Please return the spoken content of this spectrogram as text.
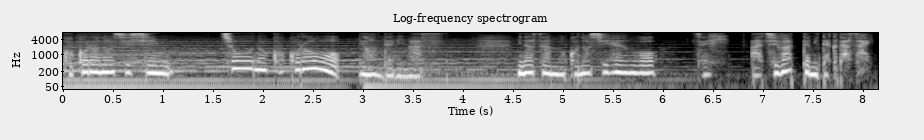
心の指針腸の心を読んでみます。皆さんもこの詩編をぜひ味わってみてください。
